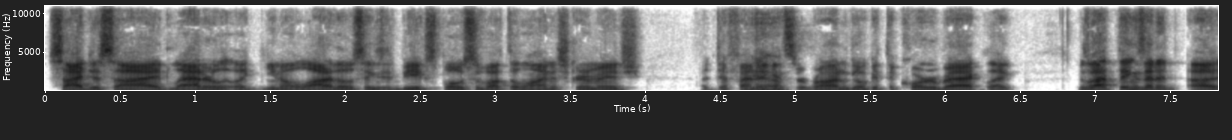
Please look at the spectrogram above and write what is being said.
side to side, laterally. Like you know, a lot of those things would be explosive off the line of scrimmage, a defend yeah. against a run, go get the quarterback. Like there's a lot of things that a, uh,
